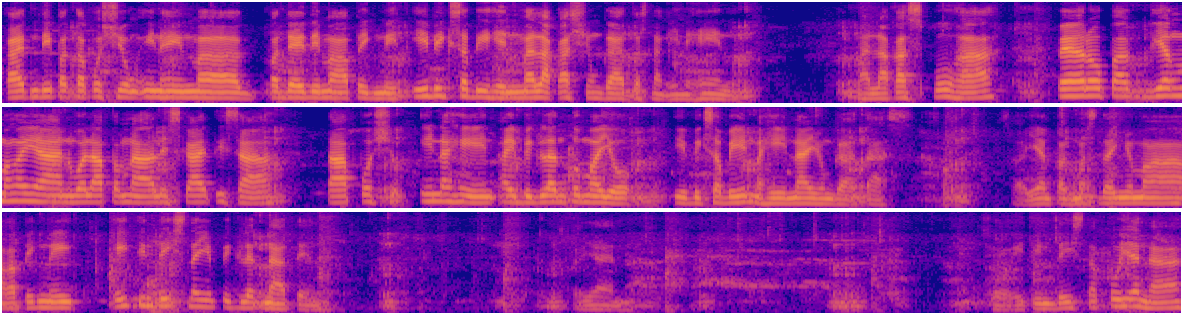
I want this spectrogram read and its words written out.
kahit hindi pa tapos yung inahin magpadede mga pigmate ibig sabihin malakas yung gatas ng inahin malakas po ha? Pero pag yung mga yan wala pang naalis kahit isa tapos yung inahin ay biglang tumayo ibig sabihin mahina yung gatas. So ayan pag masdan yung mga kapigmate 18 days na yung piglet natin. So ayan. So 18 days na po yan ha?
